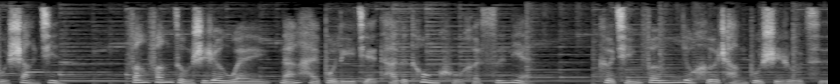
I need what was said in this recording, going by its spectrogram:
不上进。芳芳总是认为男孩不理解她的痛苦和思念，可秦风又何尝不是如此，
